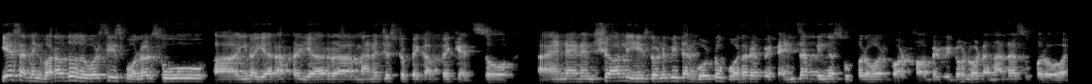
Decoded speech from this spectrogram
Yes, I mean one of those overseas bowlers who, uh, you know, year after year uh, manages to pick up wickets. So and, and and surely he's going to be their go-to bowler if it ends up being a super over. God forbid we don't want another super over.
